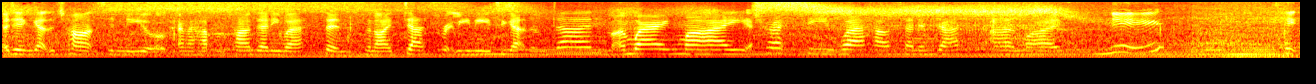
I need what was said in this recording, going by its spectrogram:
I didn't get the chance in New York and I haven't found anywhere since and I desperately need to get them done. I'm wearing my trusty warehouse denim dress and my new Kate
